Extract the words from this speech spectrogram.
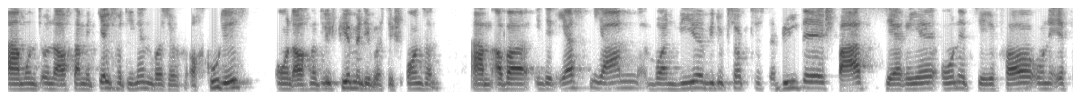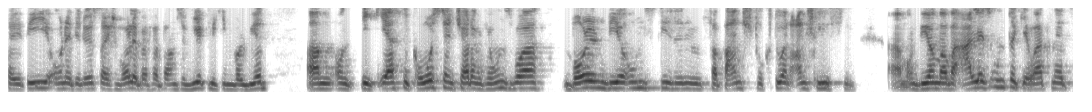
ähm, und, und auch damit Geld verdienen, was auch, auch gut ist. Und auch natürlich Firmen, die was die sponsern. Ähm, aber in den ersten Jahren waren wir, wie du gesagt hast, eine wilde Spaßserie ohne CEV, ohne FIB, ohne den österreichischen Volleyballverband so wirklich involviert. Ähm, und die erste große Entscheidung für uns war, wollen wir uns diesen Verbandsstrukturen anschließen? Ähm, und wir haben aber alles untergeordnet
